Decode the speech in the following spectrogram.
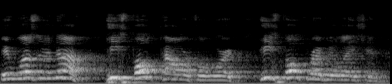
It wasn't enough. He spoke powerful words. He spoke revelation.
